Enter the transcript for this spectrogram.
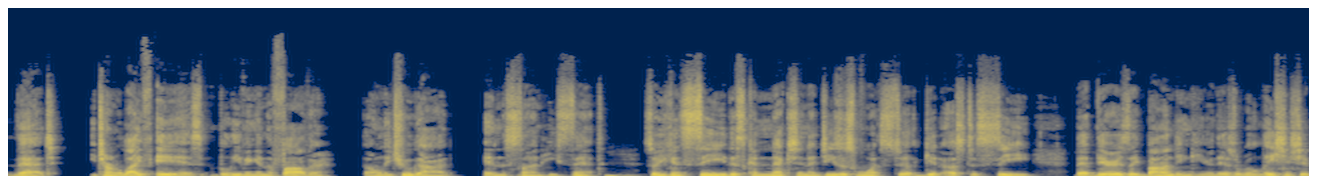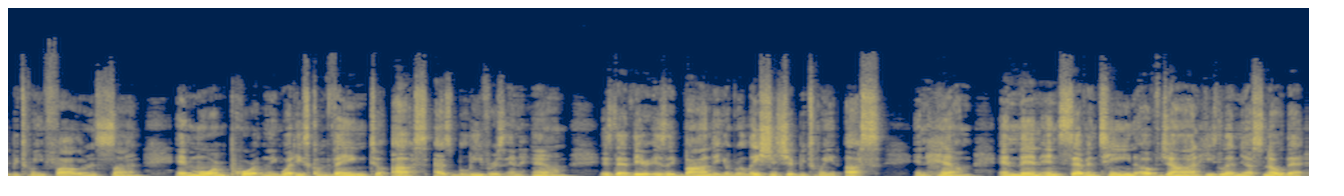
that eternal life is believing in the Father, the only true God, and the Son he sent. Mm-hmm. So you can see this connection that Jesus wants to get us to see that there is a bonding here. There's a relationship between father and son. And more importantly, what he's conveying to us as believers in him is that there is a bonding, a relationship between us and him. And then in 17 of John, he's letting us know that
